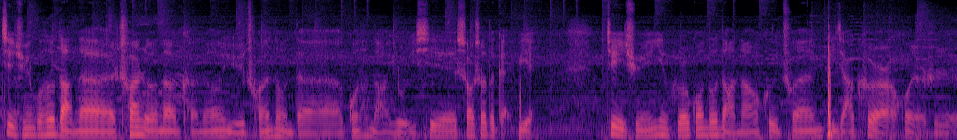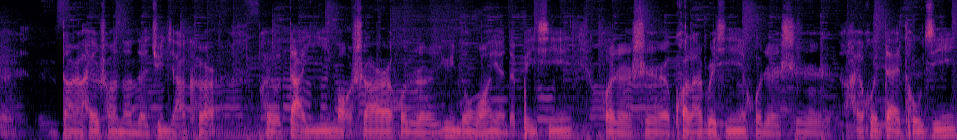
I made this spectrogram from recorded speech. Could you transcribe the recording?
这群光头党的穿着呢，可能与传统的光头党有一些稍稍的改变。这群硬核光头党呢，会穿皮夹克，或者是。当然还有传统的军夹克，还有大衣帽衫或者运动网眼的背心，或者是跨栏背心，或者是还会戴头巾，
